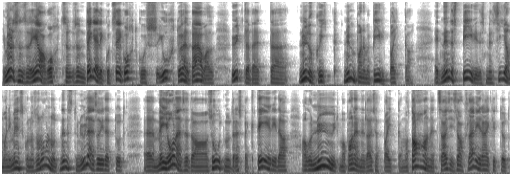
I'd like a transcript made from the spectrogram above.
ja minu arust see on see hea koht, see on, see on tegelikult see koht, kus juht ühel päeval ütleb, et nüüd on kõik, nüüd me paneme piirid paika et nendest piiridest meil siiamaani meeskonnas on olnud, nendest on üle sõidetud. Äh, me ei ole seda suutnud respekteerida, aga nüüd ma panen need asjad paika, ma tahan, et see asi saaks läbi räägitud.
